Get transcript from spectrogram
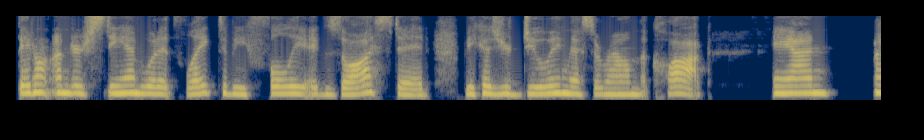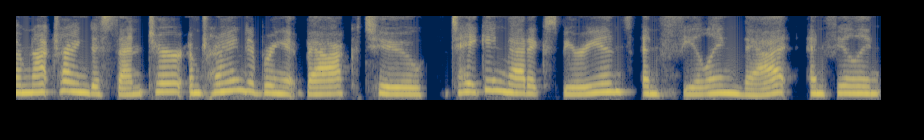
they don't understand what it's like to be fully exhausted because you're doing this around the clock. And I'm not trying to center, I'm trying to bring it back to taking that experience and feeling that and feeling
